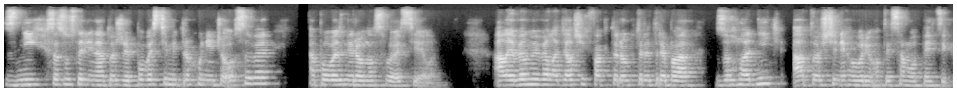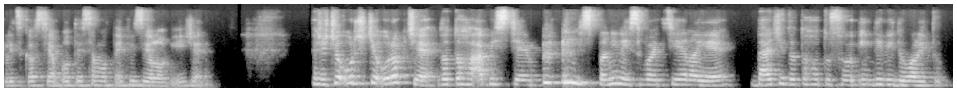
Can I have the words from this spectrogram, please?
z nich sa sústredí na to, že povedzte mi trochu niečo o sebe a povedz mi rovno svoje ciele. Ale je veľmi veľa ďalších faktorov, ktoré treba zohľadniť a to ešte nehovorím o tej samotnej cyklickosti alebo o tej samotnej fyziológii ženy. Takže čo určite urobte do toho, aby ste splnili svoje ciele je, dajte do toho tú svoju individualitu.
